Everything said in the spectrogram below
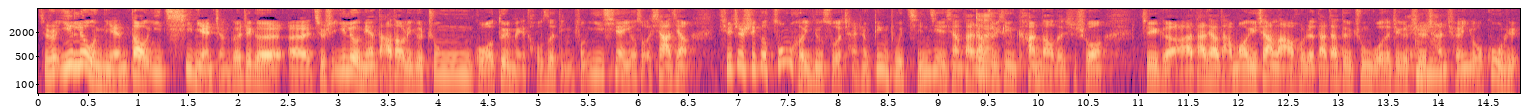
就是一六年到一七年，整个这个呃，就是一六年达到了一个中国对美投资的顶峰，一七年有所下降。其实这是一个综合因素的产生，并不仅仅像大家最近看到的是说这个啊，大家打贸易战啦，或者大家对中国的这个知识产权有顾虑。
